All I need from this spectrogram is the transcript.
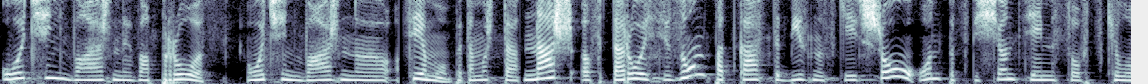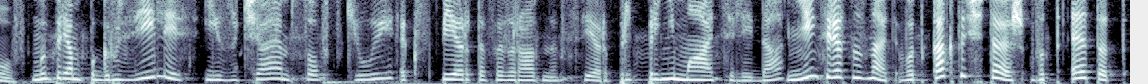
очень важный вопрос, очень важную тему, потому что наш второй сезон подкаста «Бизнес Кейс Шоу», он посвящен теме софт-скиллов. Мы прям погрузились и изучаем софт-скиллы экспертов из разных сфер, предпринимателей, да. И мне интересно знать, вот как ты считаешь, вот этот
